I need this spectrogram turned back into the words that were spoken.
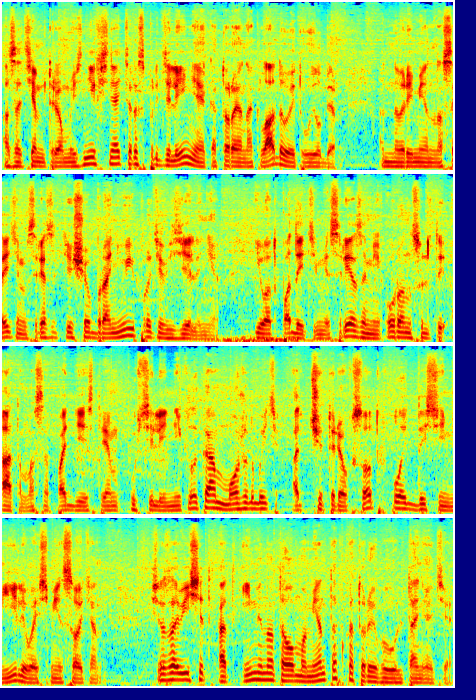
а затем трем из них снять распределение, которое накладывает Уилбер – Одновременно с этим срезать еще броню и против зелени. И вот под этими срезами урон с ульты Атомоса под действием усиления клыка может быть от 400 вплоть до 7 или 8 сотен. Все зависит от именно того момента, в который вы ультанете.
